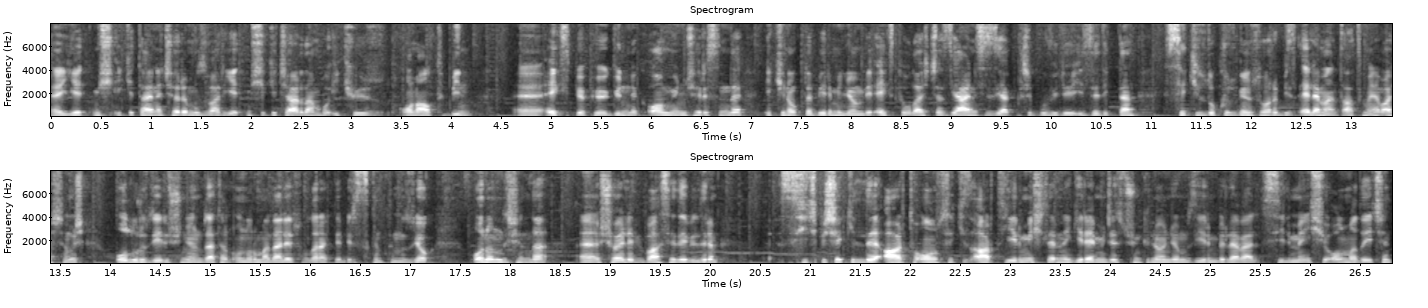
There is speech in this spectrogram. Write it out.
e, 72 tane çarımız var. 72 çardan bu 216 bin e, exp yapıyor günlük. 10 gün içerisinde 2.1 milyon bir exp ulaşacağız. Yani siz yaklaşık bu videoyu izledikten 8-9 gün sonra biz element atmaya başlamış oluruz diye düşünüyorum. Zaten onur madalyası olarak da bir sıkıntımız yok. Onun dışında e, şöyle bir bahsedebilirim. Hiçbir şekilde artı 18 artı 20 işlerine giremeyeceğiz. Çünkü loncamız 21 level silme işi olmadığı için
